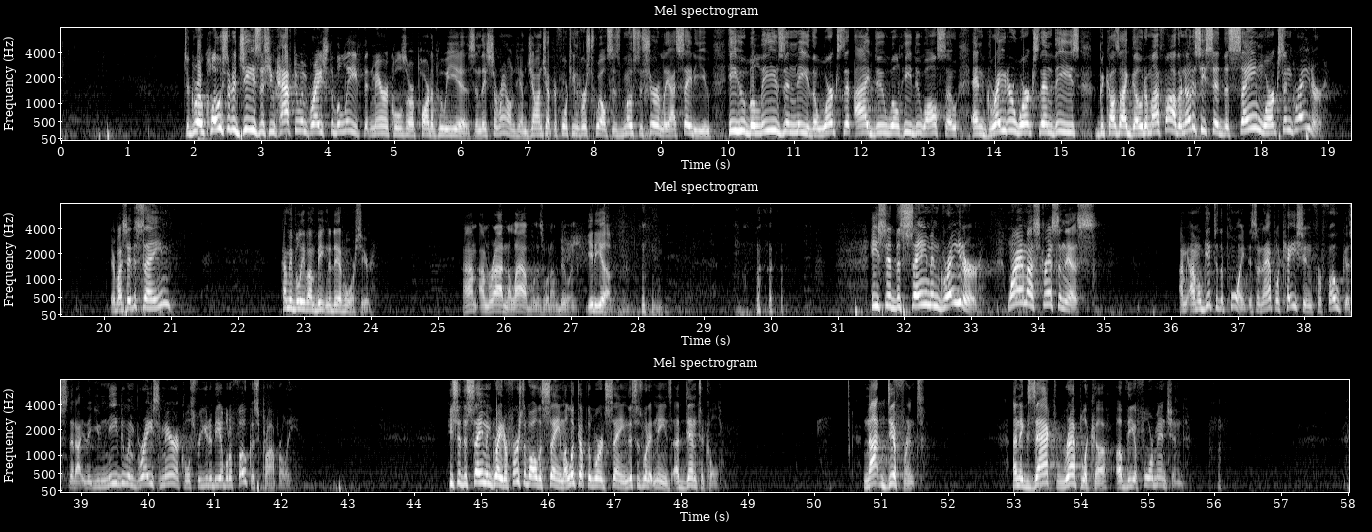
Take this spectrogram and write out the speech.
To grow closer to Jesus, you have to embrace the belief that miracles are a part of who He is, and they surround Him. John chapter 14, verse 12 says, Most assuredly, I say to you, he who believes in me, the works that I do will he do also, and greater works than these, because I go to my Father. Notice He said, The same works and greater. Everybody say the same. How many believe I'm beating a dead horse here? I'm, I'm riding a live one, is what I'm doing. Giddy up. He said, the same and greater. Why am I stressing this? I'm, I'm going to get to the point. It's an application for focus that, I, that you need to embrace miracles for you to be able to focus properly. He said, the same and greater. First of all, the same. I looked up the word same. This is what it means identical. Not different, an exact replica of the aforementioned.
